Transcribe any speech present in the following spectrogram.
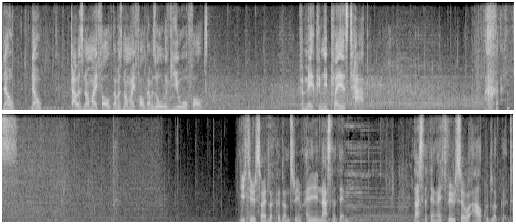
No, no. That was not my fault. That was not my fault. That was all of your fault. For making me play as Tapp. You threw so I'd look good on stream. I mean, that's the thing. That's the thing. I threw so Alk would look good.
